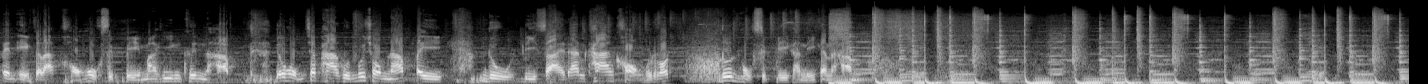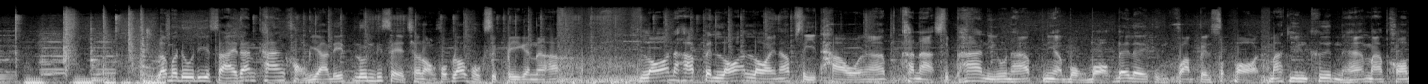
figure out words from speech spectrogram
เป็นเอกลักษณ์ของ 60 ปีมากยิ่งขึ้นนะครับ เดี๋ยวผมจะพาคุณผู้ชมนะไปดูดีไซน์ด้านข้างของรถ รุ่น 60 ปีคันนี้กันนะครับเรามาดูดีไซน์ด้านข้างของยาริสรุ่นพิเศษฉลองครบรอบ 60 ปีกันนะครับ ล้อนะครับเป็นล้ออลลอยนะครับสีเทานะครับขนาด 15 นิ้วนะครับเนี่ยบ่งบอกได้เลยถึงความเป็นสปอร์ตมากยิ่งขึ้นนะฮะมาพร้อม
